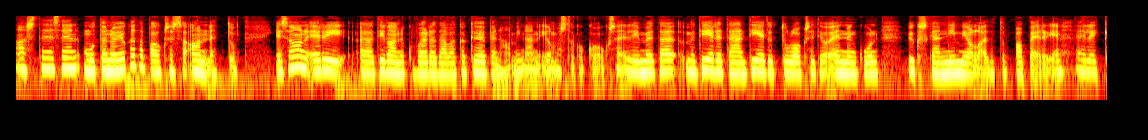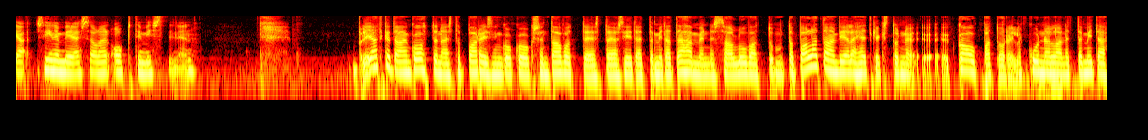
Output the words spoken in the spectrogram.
asteeseen, mutta ne on joka tapauksessa annettu. Ja se on eri tilanne, kun verrataan vaikka Kööpenhaminan ilmastokokoukseen. Eli me, me tiedetään tietyt tulokset jo ennen kuin yksikään nimi on laitettu paperiin. Eli siinä mielessä olen optimistinen. Jatketaan kohta näistä Pariisin kokouksen tavoitteista ja siitä, että mitä tähän mennessä on luvattu, mutta palataan vielä hetkeksi tuonne kauppatorille. Kuunnellaan, että mitä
